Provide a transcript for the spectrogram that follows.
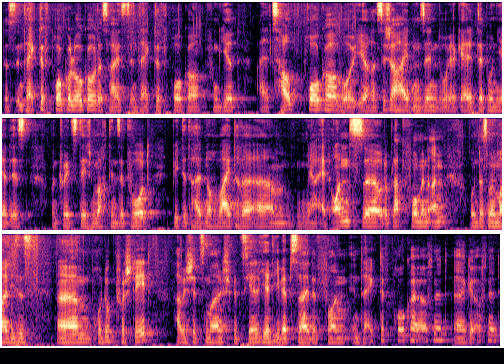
das Interactive Broker Logo, das heißt Interactive Broker fungiert als Hauptbroker, wo ihre Sicherheiten sind, wo ihr Geld deponiert ist und TradeStation macht den Support, bietet halt noch weitere ähm, ja, Add-ons äh, oder Plattformen an und dass man mal dieses ähm, Produkt versteht, habe ich jetzt mal speziell hier die Webseite von Interactive Broker eröffnet, äh, geöffnet.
